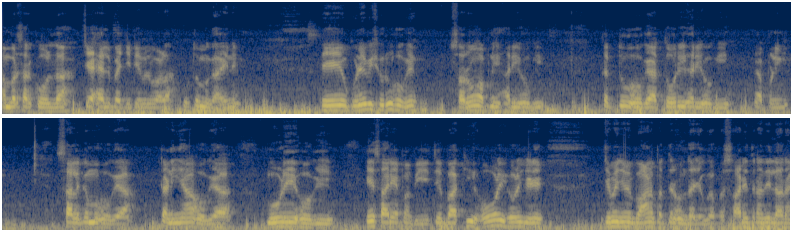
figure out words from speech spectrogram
ਅੰਮ੍ਰਿਤਸਰ ਕੋਲ ਦਾ ਚਹਿਲ ਵੈਜੀਟੇਬਲ ਵਾਲਾ, ਉਹ ਤੋਂ ਮੰਗਾਏ ਨੇ। ਤੇ ਉਗਣੇ ਵੀ ਸ਼ੁਰੂ ਹੋ ਗਏ। ਸਰੋਂ ਆਪਣੀ ਹਰੀ ਹੋ ਗਈ, ਕੱਦੂ ਹੋ ਗਿਆ, ਤੋਰੀ ਹਰੀ ਹੋ ਗਈ, ਆਪਣੀ ਸਲਗਮ ਹੋ ਗਿਆ, ਧਨੀਆ ਹੋ ਗਿਆ, ਮੂਲੀ ਹੋ ਗਈ, ਇਹ ਸਾਰੇ ਆਪਾਂ ਬੀਜ ਤੇ ਬਾਕੀ ਹੌਲੀ ਹੌਲੀ ਜਿਹੜੇ ਜਿਵੇਂ ਜਿਵੇਂ ਬਾਣ ਪੱਧਰ ਹੁੰਦਾ ਜਾਊਗਾ, ਆਪਾਂ ਸਾਰੇ ਤਰ੍ਹਾਂ ਦੇ ਲਾ ਤਾਂ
